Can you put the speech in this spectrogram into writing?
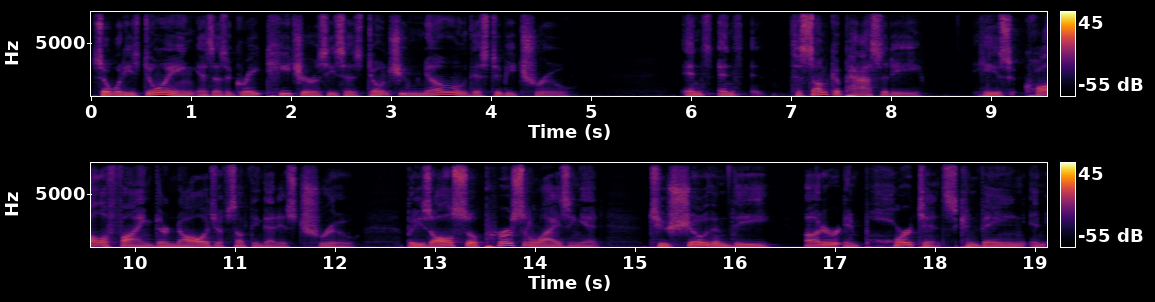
So what he's doing is as a great teacher is he says, "Don't you know this to be true?" And and to some capacity, he's qualifying their knowledge of something that is true, but he's also personalizing it to show them the utter importance, conveying an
